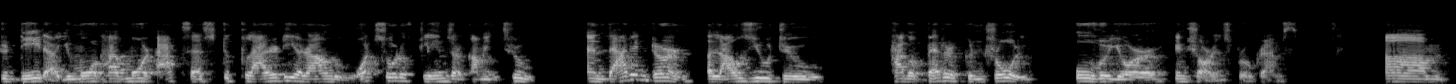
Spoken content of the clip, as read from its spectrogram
to data. You more have more access to clarity around what sort of claims are coming through. And that in turn allows you to have a better control over your insurance programs. Um,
